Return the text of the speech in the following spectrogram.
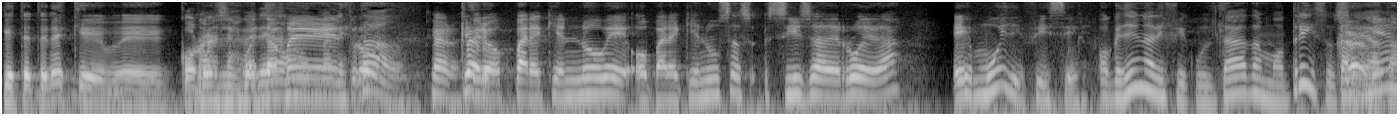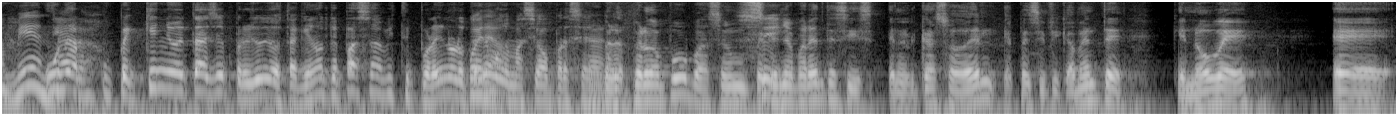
Que te tenés que eh, correr Más las 50 veredas en mal metros. estado. Claro, pero para quien no ve o para quien usa silla de rueda, es muy difícil. O que tiene una dificultad motriz, o sea, También. también. Una- un pequeño detalle, pero yo digo, hasta que no te pasa, viste, por ahí no lo tenemos demasiado presente. Per- perdón, ¿puedo hacer un Sí. pequeño paréntesis? En el caso de él, específicamente, que no ve, eh,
